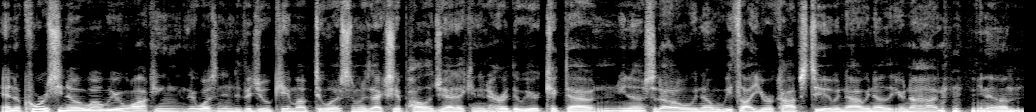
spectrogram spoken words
And of course, you know, while we were walking, there was an individual who came up to us and was actually apologetic and had heard that we were kicked out and, you know, said, Oh, you know, we thought you were cops too, and now we know that you're not, you know.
